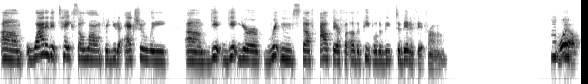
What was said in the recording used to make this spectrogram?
um, why did it take so long for you to actually um, get get your written stuff out there for other people to be to benefit from? Well,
